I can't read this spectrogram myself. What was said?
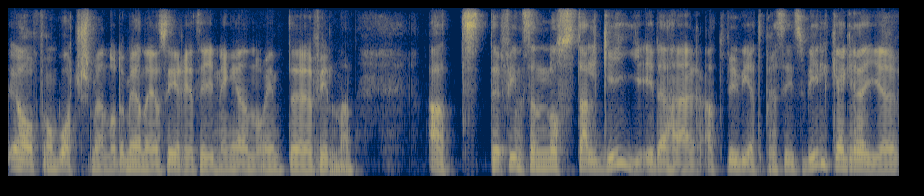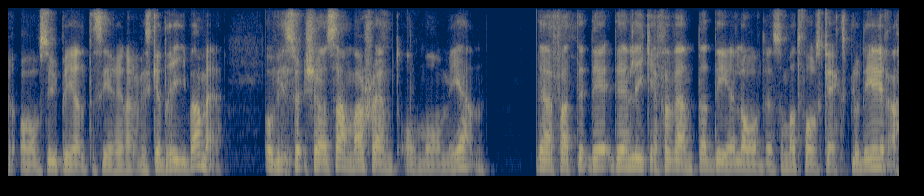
ja, från Watchmen och då menar jag serietidningen och inte filmen. Att det finns en nostalgi i det här att vi vet precis vilka grejer av superhjälteserierna vi ska driva med. Och vi kör samma skämt om och om igen. Därför att det, det, är en lika förväntad del av det som att folk ska explodera.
